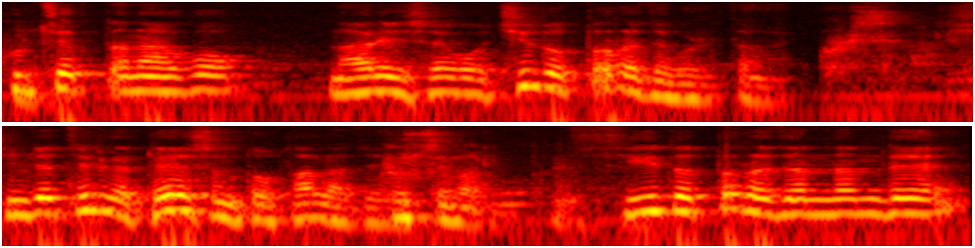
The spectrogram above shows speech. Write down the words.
훌쩍 떠나고 날이 새고 지도 떨어져 버렸다면 글쎄 말입니다. 심재철이가 됐으면 또 달라져요. 글쎄 말입니다. 지도 떨어졌는데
